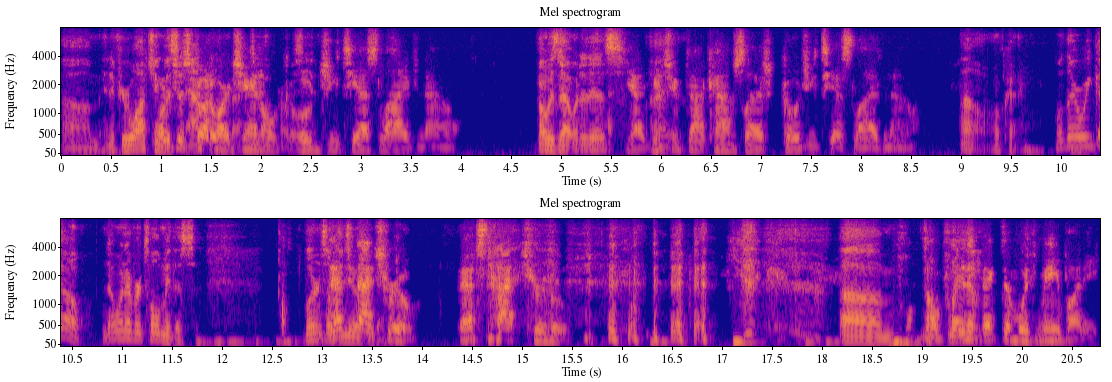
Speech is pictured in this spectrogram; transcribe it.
Um, and if you're watching Or this, just go to our channel, Go. GTS Live now. Oh, is that what it is? Yeah, youtube.com slash Go GTS Live now. Oh, okay. Well, there we go. No one ever told me this. Learn something That's new. not true. That's not true. um, Don't play the victim with me, buddy.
